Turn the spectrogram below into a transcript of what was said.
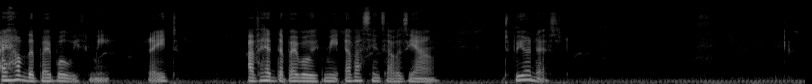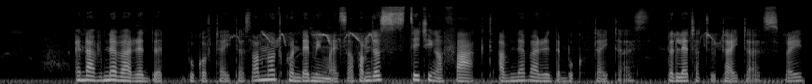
I have the Bible with me, right? I've had the Bible with me ever since I was young to be honest. And I've never read the book of Titus. I'm not condemning myself. I'm just stating a fact. I've never read the book of Titus, the letter to Titus, right?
